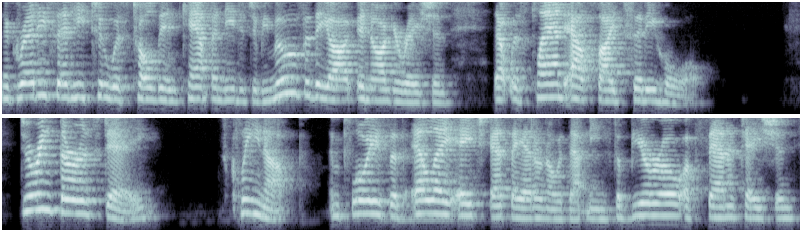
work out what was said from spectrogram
Negretti said he too was told the encampment needed to be moved for the inauguration that was planned outside City Hall. During Thursday's cleanup, employees of LAHSA, I don't know what that means, the Bureau of Sanitation,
